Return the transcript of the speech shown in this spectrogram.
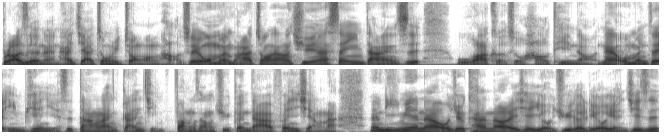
brother 呢，他家终于装潢好，所以我们把它装上去，那声音当然是无话可说，好听哦。那我们这影片也是当然赶紧放上去跟大家分享啦。那里面呢，我就看到了一些有趣的留言，其实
